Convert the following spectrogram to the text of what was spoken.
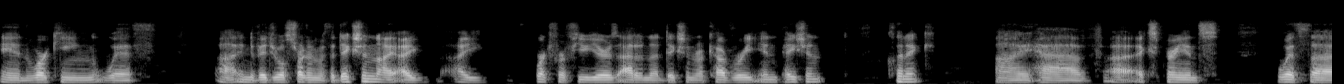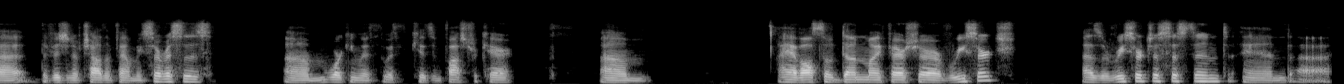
in working with uh, individuals struggling with addiction. I, I, I worked for a few years at an addiction recovery inpatient clinic. I have uh, experience with uh, Division of Child and Family Services, um, working with with kids in foster care. Um, I have also done my fair share of research as a research assistant and uh,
